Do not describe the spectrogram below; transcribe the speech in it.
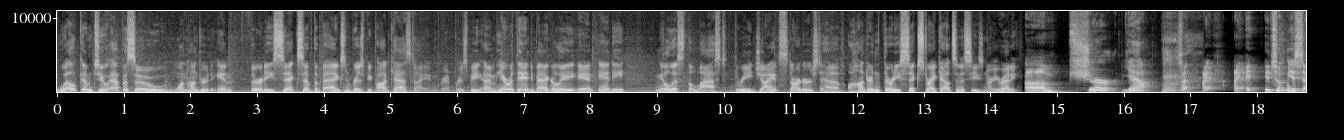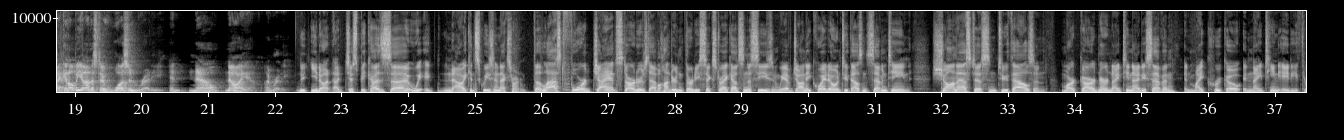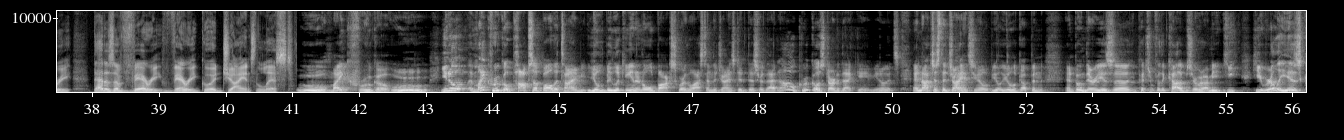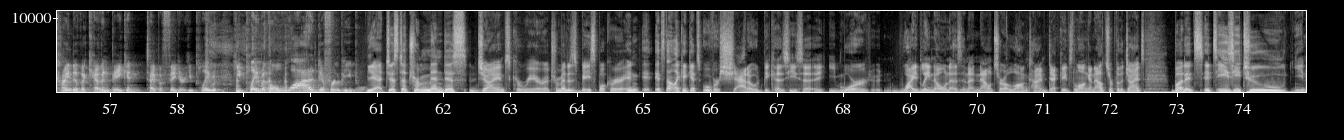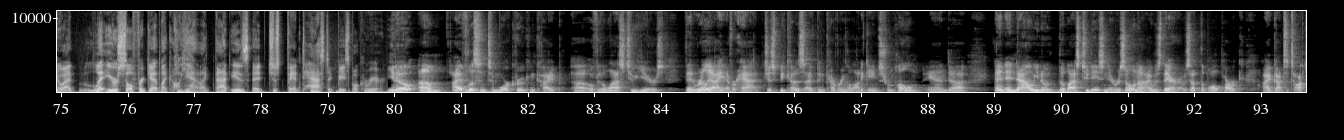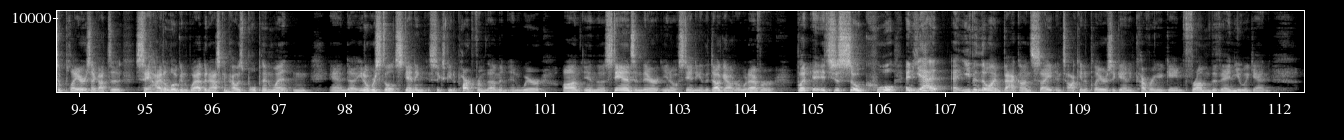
Welcome to episode 136 of the Bags and Brisbee podcast. I am Grant Brisbee. I'm here with Andy Baggerly. And Andy, I'm going to list the last three Giant starters to have 136 strikeouts in a season. Are you ready? Um, sure. Yeah. I, I, I, it, it, took me a second. I'll be honest. I wasn't ready, and now, now I am. I'm ready. You know, uh, just because uh, we now I can squeeze in the next one. The last four Giant starters to have 136 strikeouts in a season. We have Johnny Cueto in 2017, Shawn Estes in 2000, Mark Gardner in 1997, and Mike Krukow in 1983. That is a very, very good Giants list. Ooh, Mike Krukow. Ooh. You know, Mike Krukow pops up all the time. You'll be looking at an old box score the last time the Giants did this or that. Oh, Krukow started that game. You know, it's and not just the Giants. You know, you'll, you'll look up and and boom, there he is uh, pitching for the Cubs or I mean, he he really is kind of a Kevin Bacon type of figure. He played with he played with a lot of different people. Yeah, just a tremendous Giants career, a tremendous baseball career, and it's not like it gets overshadowed because he's a, a more widely known as an announcer, a long time, decades long announcer for the Giants. But it's it's easy to you know let yourself forget like oh yeah like that is a just fantastic baseball career. You know, um, I've listened to more Kruk and Kuip uh, over the last two years than really I ever had, just because I've been covering a lot of games from home and. Uh, and and now you know the last two days in Arizona, I was there. I was at the ballpark. I got to talk to players. I got to say hi to Logan Webb and ask him how his bullpen went. And and uh, you know we're still standing six feet apart from them, and, and we're on in the stands, and they're you know standing in the dugout or whatever. But it's just so cool. And yet, uh, even though I'm back on site and talking to players again and covering a game from the venue again,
